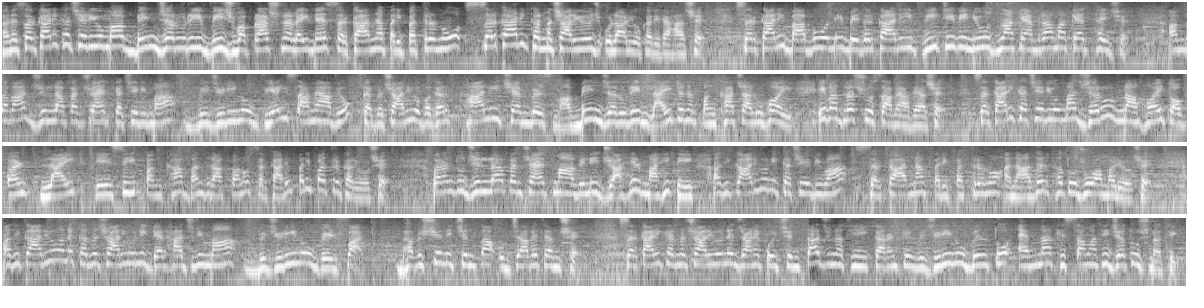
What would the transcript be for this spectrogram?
અને સરકારી કચેરીઓમાં બિનજરૂરી વીજ વપરાશને લઈને સરકારના પરિપત્રનો સરકારી કર્મચારીઓ જ ઉલાળ્યો કરી રહ્યા છે. સરકારી બાબુઓની બેદરકારી વીટીવી ન્યૂઝના કેમેરામાં કેદ થઈ છે. અમદાવાદ જિલ્લા પંચાયત કચેરીમાં વીજળીનો વ્યય સામે આવ્યો. કર્મચારીઓ વગર ખાલી ચેમ્બર્સમાં બિનજરૂરી લાઇટ અને પંખા ચાલુ હોય એવા દ્રશ્યો સામે આવ્યા છે. સરકારી કચેરીઓમાં જરૂર ના હોય તો પણ લાઇટ એસી પંખા બંધ રાખવાનો સરકારે પરિપત્ર કર્યો છે. પરંતુ જિલ્લા પંચાયતમાં આવેલી જાહેર માહિતી અધિકારીઓની કચેરીમાં સરકારના પરિપત્રનો અનાદર થતો જોવા મળ્યો છે. અધિકારીઓ અને કર્મચારીઓની ગેરહાજરીમાં વીજળીનો વેડફાટ ભવિષ્યની ચિંતા ઉપજાવે તેમ છે. સરકારી કર્મચારીઓને જાણે કોઈ ચિંતા જ નથી, કારણ કે વીજળીનું બિલ તો એમના ખિસ્સામાંથી જતું જ નથી.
